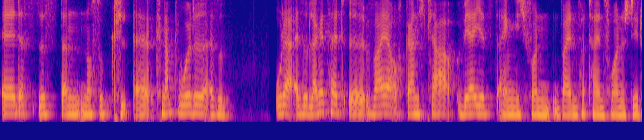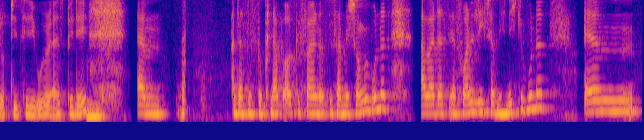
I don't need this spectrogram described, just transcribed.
äh, dass das dann noch so äh, knapp wurde. Also oder also lange Zeit äh, war ja auch gar nicht klar, wer jetzt eigentlich von beiden Parteien vorne steht, ob die CDU oder SPD. Mhm. Ähm, dass es so knapp ausgefallen ist, das hat mich schon gewundert. Aber dass er vorne liegt, hat mich nicht gewundert. Ähm,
